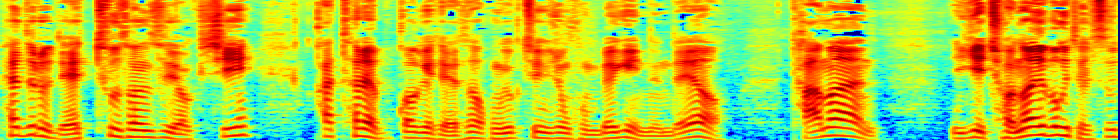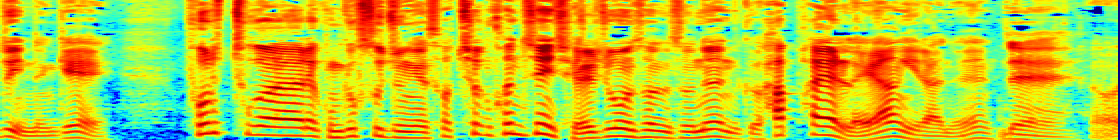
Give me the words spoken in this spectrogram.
페드로 네투 선수 역시 카타르에 못 가게 돼서 공격진이 좀 공백이 있는데요. 다만 이게 전화위복이 될 수도 있는 게 포르투갈의 공격수 중에서 최근 컨디션이 제일 좋은 선수는 그 하파엘 레앙이라는 네. 어,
